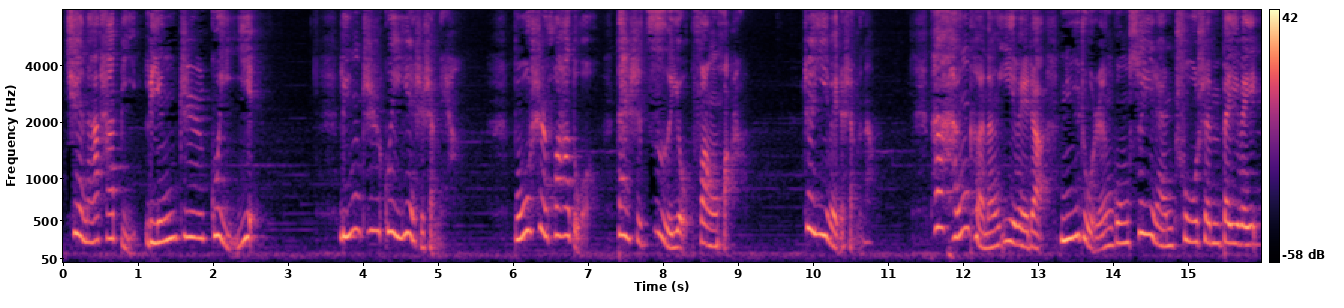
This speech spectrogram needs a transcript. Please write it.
却拿她比灵芝桂叶。灵芝桂叶是什么呀？不是花朵，但是自有芳华。这意味着什么呢？它很可能意味着女主人公虽然出身卑微，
